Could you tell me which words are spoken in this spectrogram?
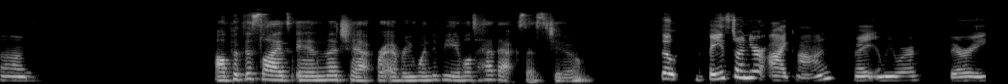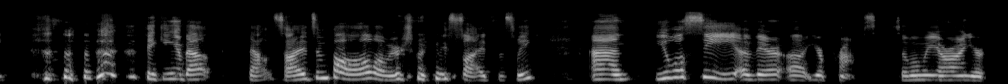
Um, I'll put the slides in the chat for everyone to be able to have access to. So based on your icon, right? And we were very thinking about outsides and fall while we were doing these slides this week, um, you will see a ver uh, your prompts. So when we are on your,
